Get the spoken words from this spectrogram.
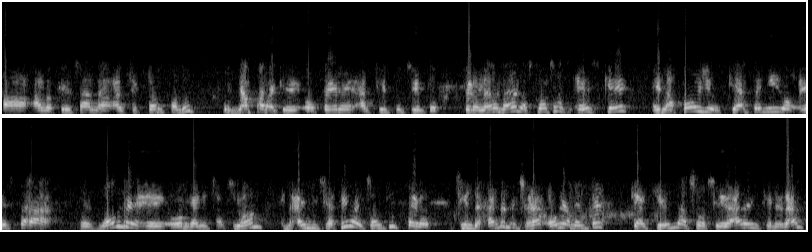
a, lo que es a la, al sector salud, pues ya para que opere al 100%. Pero la verdad de las cosas es que el apoyo que ha tenido esta pues noble eh, organización, la iniciativa de Sonkis, pero sin dejar de mencionar, obviamente, que aquí es la sociedad en general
